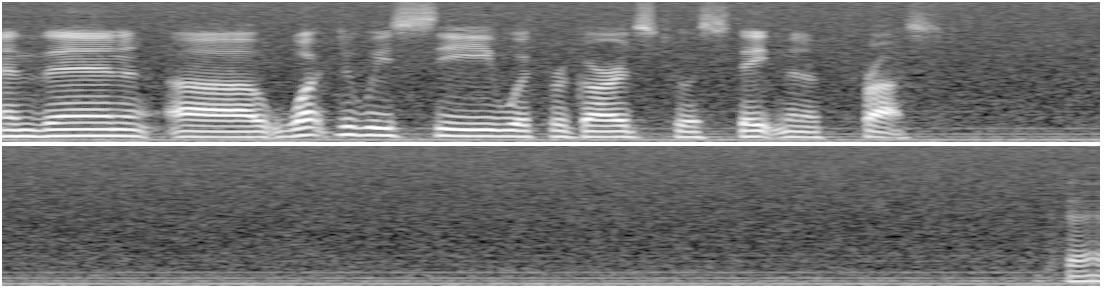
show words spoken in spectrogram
And then uh, what do we see with regards to a statement of trust? Okay.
